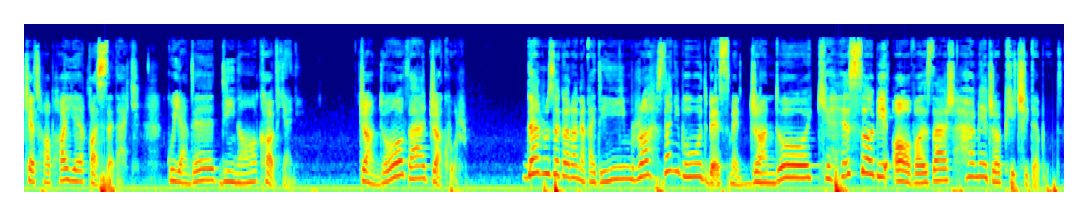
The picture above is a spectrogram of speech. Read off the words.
کتاب های قاصدک. گوینده دینا کاویانی. جاندو و جاکور. در روزگاران قدیم راهزنی بود به اسم جاندو که حسابی آوازش همه جا پیچیده بود.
